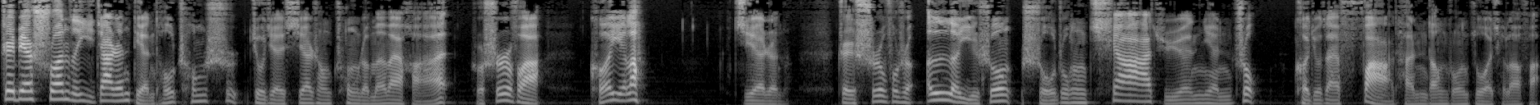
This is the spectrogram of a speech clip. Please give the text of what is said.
这边栓子一家人点头称是，就见先生冲着门外喊说：“师傅啊，可以了。”接着呢。这师傅是嗯了一声，手中掐诀念咒，可就在法坛当中做起了法。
